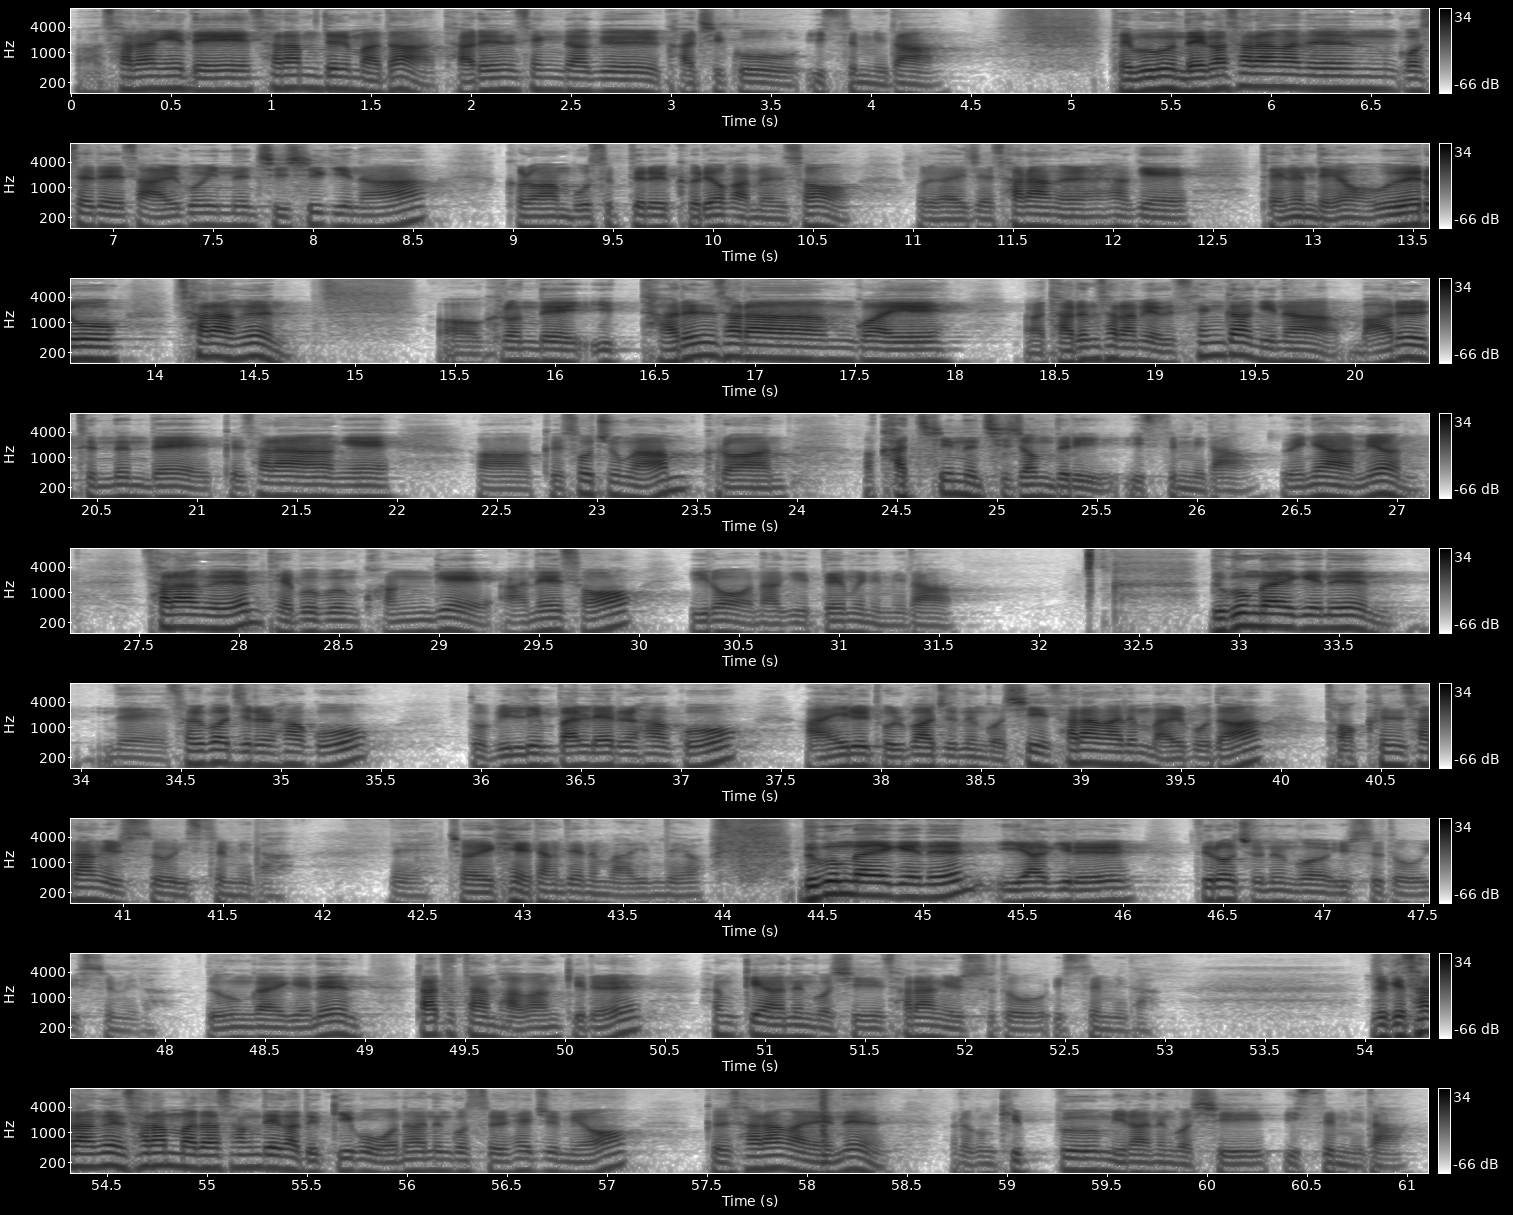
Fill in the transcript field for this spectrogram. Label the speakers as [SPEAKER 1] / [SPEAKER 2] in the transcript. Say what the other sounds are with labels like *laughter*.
[SPEAKER 1] 어, 사랑에 대해 사람들마다 다른 생각을 가지고 있습니다. 대부분 내가 사랑하는 것에 대해서 알고 있는 지식이나 그러한 모습들을 그려가면서 우리가 이제 사랑을 하게 되는데요. 의외로 사랑은 어, 그런데 이 다른 사람과의 아, 다른 사람의 생각이나 말을 듣는데 그 사랑의 아, 그 소중함 그러한 가치 있는 지점들이 있습니다. 왜냐하면 사랑은 대부분 관계 안에서 일어나기 때문입니다. 누군가에게는 네, 설거지를 하고 또 밀린 빨래를 하고 아이를 돌봐주는 것이 사랑하는 말보다 더 큰 사랑일 수 있습니다. 네, 저에게 해당되는 말인데요. 누군가에게는 이야기를 들어주는 것일 수도 있습니다. 누군가에게는 따뜻한 밥 한 끼를 함께 하는 것이 사랑일 수도 있습니다. 이렇게 사랑은 사람마다 상대가 느끼고 원하는 것을 해주며 그 사랑 안에는 여러분 기쁨이라는 것이 있습니다.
